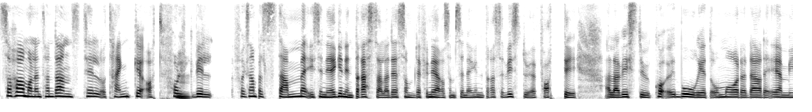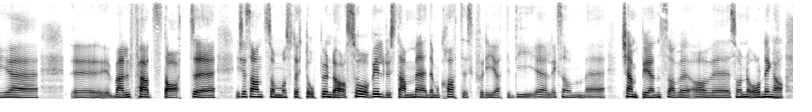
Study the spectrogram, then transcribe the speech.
så, har man en tendens til å tenke at folk mm. vil f.eks. stemme i sin egen interesse, eller det som defineres som sin egen interesse, hvis du er fattig, eller hvis du bor i et område der det er mye eh, velferdsstat eh, ikke sant, som må støtte opp under, så vil du stemme demokratisk fordi at de er liksom eh, champions av, av, eh, sånne ordninger.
